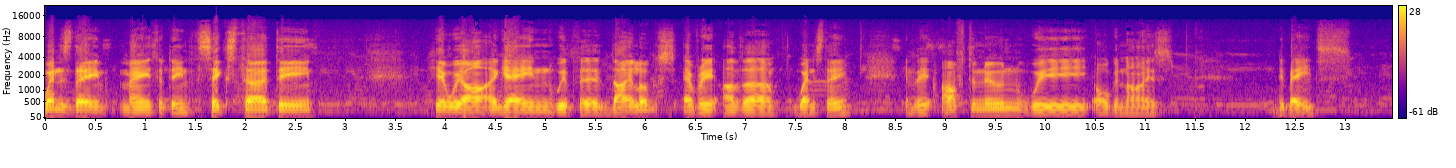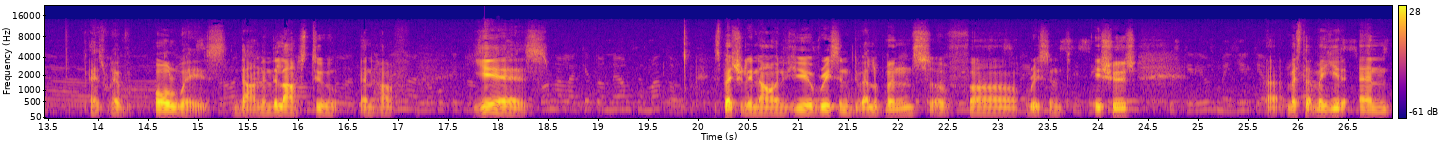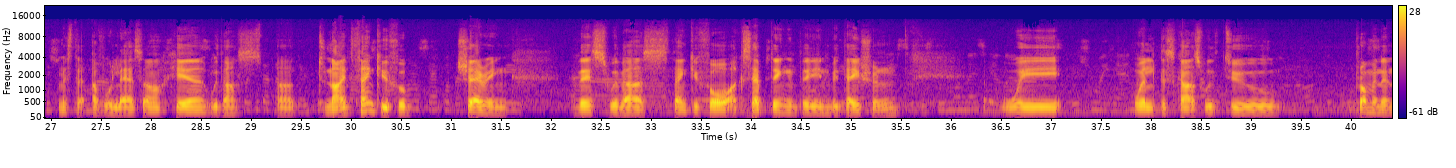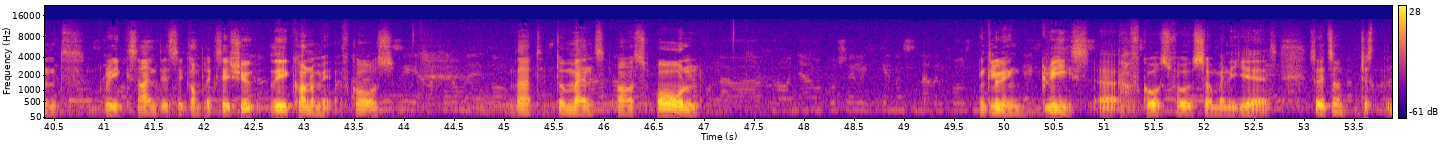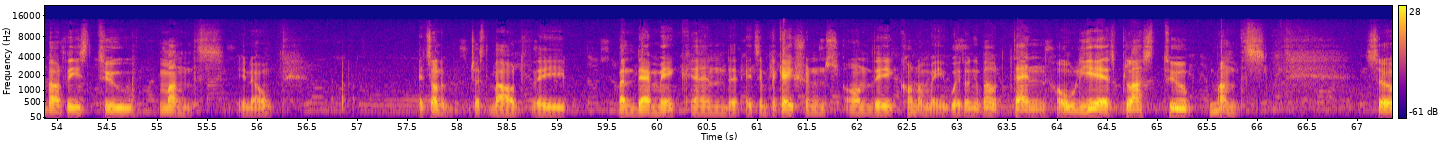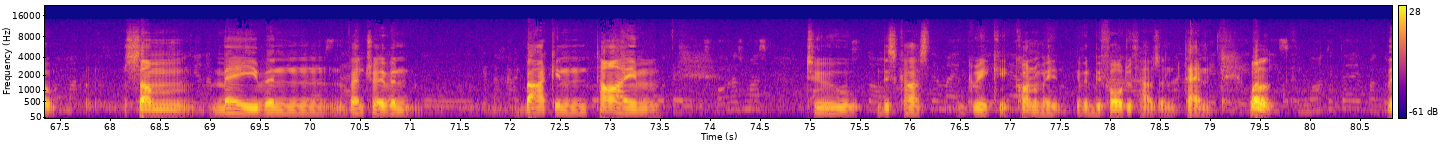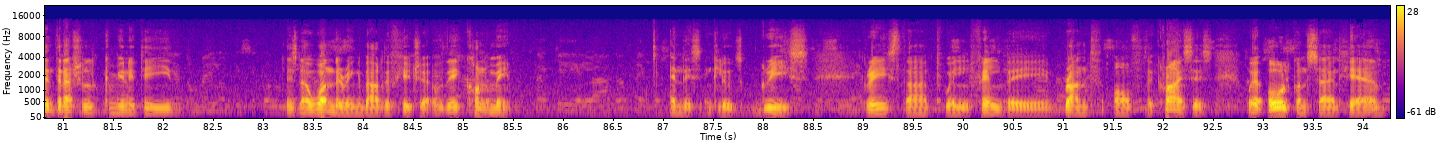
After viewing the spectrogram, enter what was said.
Wednesday, May 13th, 6.30. Here we are again with the dialogues every other Wednesday. In the afternoon, we organize debates, as we have always done in the last two and a half years, especially now in view of recent developments, of uh, recent issues. Uh, Mr. Meghir and Mr. Avgouleas are here with us uh, tonight. Thank you for sharing this with us. Thank you for accepting the invitation. We will discuss with two prominent Greek scientists a complex issue, the economy, of course, that torments us all, including Greece, uh, of course, for so many years. So it's not just about these two months, you know. It's not just about the pandemic and its implications on the economy. We're talking about 10 whole years plus two months. So some may even venture even back in time to discuss Greek economy even before 2010. Well, the international community is now wondering about the future of the economy, and this includes Greece. Greece that will feel the brunt of the crisis. We're all concerned here.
